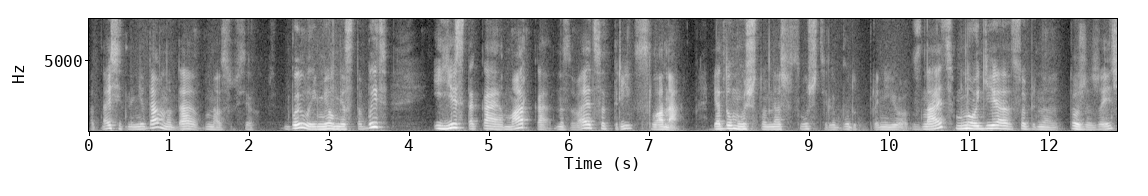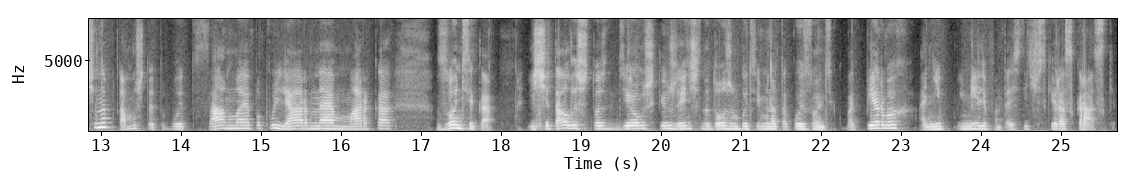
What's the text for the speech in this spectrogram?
относительно недавно, да, у нас у всех был, имел место быть. И есть такая марка, называется «Три слона». Я думаю, что наши слушатели будут про нее знать, многие, особенно тоже женщины, потому что это будет самая популярная марка зонтика. И считалось, что девушки, у женщины должен быть именно такой зонтик. Во-первых, они имели фантастические раскраски.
